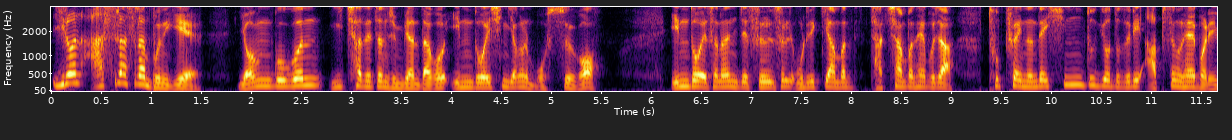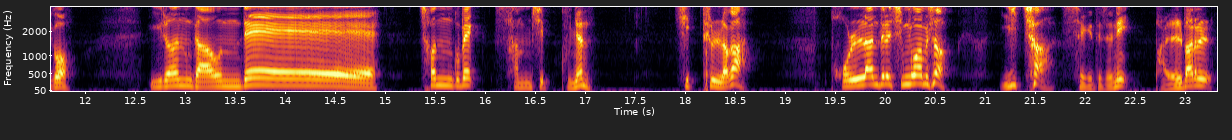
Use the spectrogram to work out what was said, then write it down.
이런 아슬아슬한 분위기에 영국은 2차 대전 준비한다고 인도에 신경을 못 쓰고 인도에서는 이제 슬슬 우리끼리 한번 자체 한번 해보자 투표했는데 힌두교도들이 압승을 해버리고 이런 가운데 1939년 히틀러가 폴란드를 침공하면서 2차 세계대전이 발발을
